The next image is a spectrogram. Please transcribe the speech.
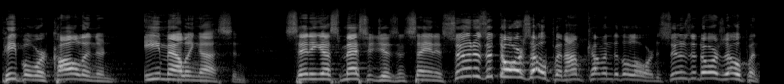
people were calling and emailing us and sending us messages and saying, as soon as the doors open, I'm coming to the Lord. As soon as the doors open,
